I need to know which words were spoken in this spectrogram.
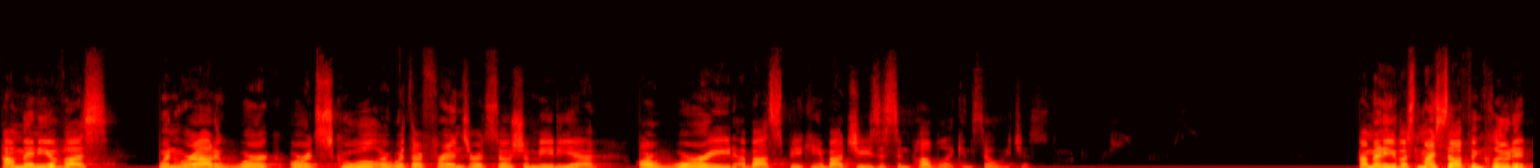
How many of us when we're out at work or at school or with our friends or at social media, are worried about speaking about Jesus in public. And so we just. How many of us, myself included,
